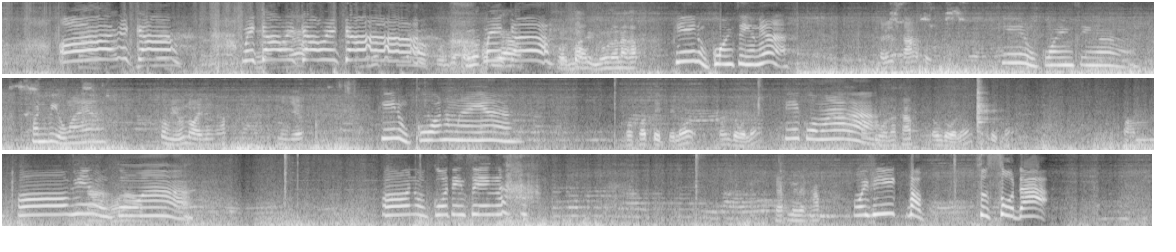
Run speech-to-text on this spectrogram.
ๆโอ้ยไม่กล้าไม่กล้าไม่กล้าไม่กล้าไม่กล้าฝนมาถึงนู้นแล้วนะครับ พี่หนูกลัวจริงๆอะเนี่ยพี่หนูกลัวจริงๆอะมันวิวไหมอะ ก็วิวหน่อยนึงครับ มีเยอะ พี่หนูกลัวทำไงอะเพราะเขาติดไปแล้วต้องโดดแล้วพี่กลัวมากอะโดดแล้วครับต้องโดดแล้วติดแล้วความโอ้พี่หนูกลัวโอ้หนูกลัวจริงๆอะแป๊บนึงนะครับโอ้ยพี่แบบสุดๆอะ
